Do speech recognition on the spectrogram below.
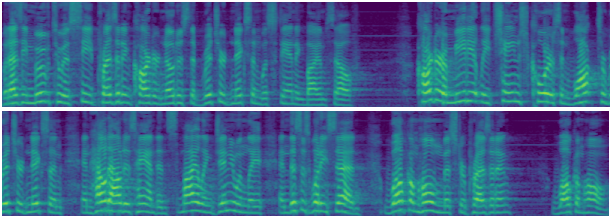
But as he moved to his seat, President Carter noticed that Richard Nixon was standing by himself. Carter immediately changed course and walked to Richard Nixon and held out his hand and smiling genuinely, and this is what he said Welcome home, Mr. President. Welcome home.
